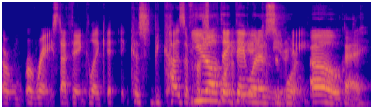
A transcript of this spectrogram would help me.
er- erased. I think, like, because because of her You don't think they would have support? Oh, okay.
